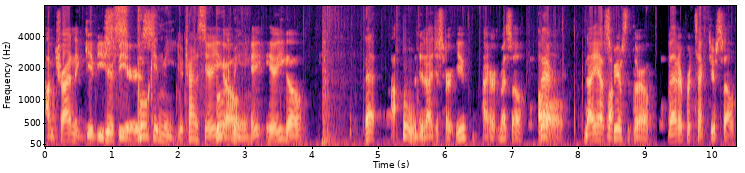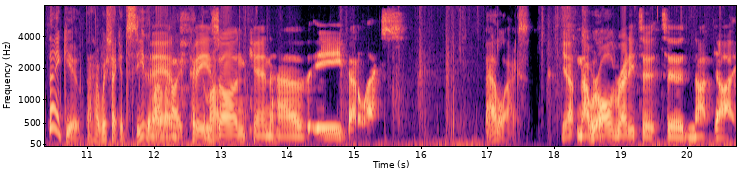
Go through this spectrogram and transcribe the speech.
I'm trying to give you You're spears. spooking me. You're trying to spook me. Here you go. me. Hey, here you go. Uh, Did I just hurt you? I hurt myself. There. oh, Now you have spears to throw. Better protect yourself. thank you. I wish I could see them. I don't know how I And picked them up. Phazon can have a battle axe. Battle axe. Yep. Now we're all ready to to not die.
